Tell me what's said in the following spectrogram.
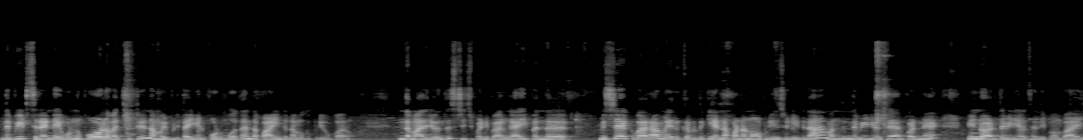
இந்த பீட்ஸ் ரெண்டையும் ஒன்று போல் வச்சுட்டு நம்ம இப்படி தையல் போடும்போது தான் இந்த பாயிண்ட்டு நமக்கு இப்படி உட்காரும். இந்த மாதிரி வந்து ஸ்டிச் பண்ணி பாருங்கள் இப்போ இந்த மிஸ்டேக் வராமல் இருக்கிறதுக்கு என்ன பண்ணணும் அப்படின்னு சொல்லிட்டு தான் வந்து இந்த வீடியோ ஷேர் பண்ணேன். மீண்டும் அடுத்த வீடியோவில் சந்திப்போம். பாய்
